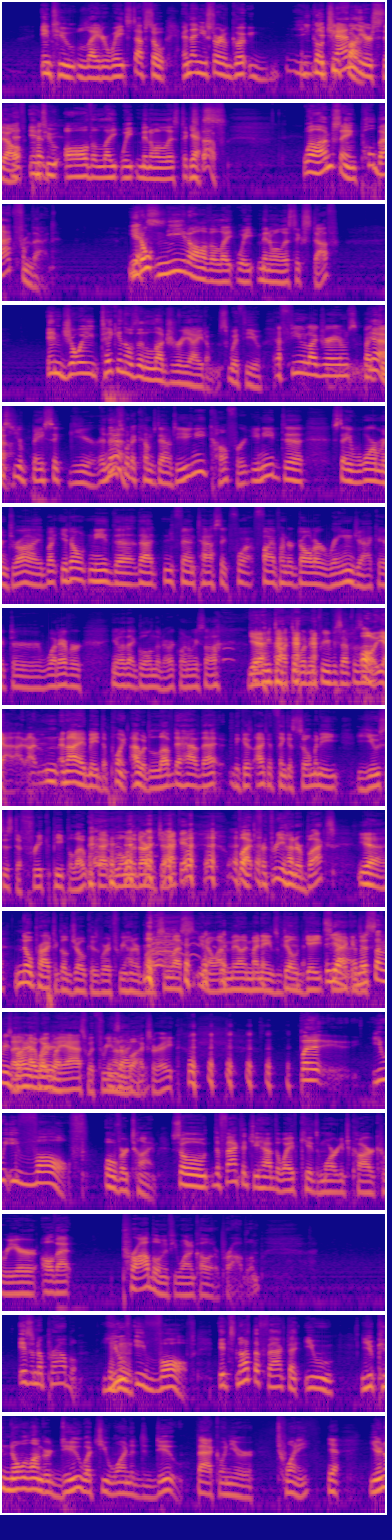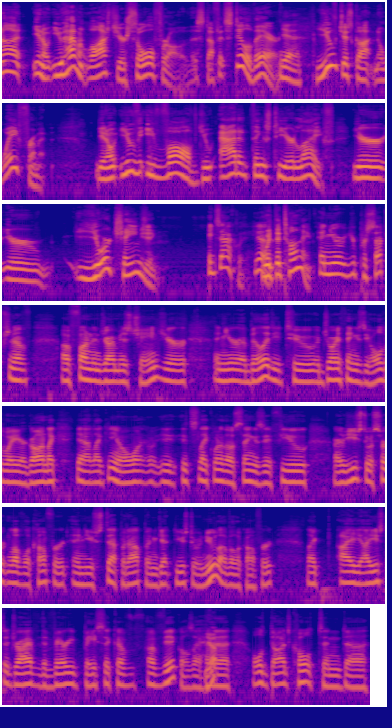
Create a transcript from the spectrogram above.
into lighter weight stuff. So, and then you sort of go, you, go you too channel far. yourself And- into all the lightweight minimalistic Yes. stuff. Well, I'm saying pull back from that. You Yes. don't need all the lightweight minimalistic stuff. Enjoy taking those little luxury items with you. a few luxury items, but Yeah. just your basic gear. And that's Yeah. what it comes down to. You need comfort. You need to stay warm and dry, but you don't need the that fantastic five hundred dollar rain jacket or whatever. You know that glow in the dark one we saw. Yeah. we talked about in a previous oh, episode. Oh yeah, and I had made the point. I would love to have that because I could think of so many uses to freak people out with that glow in the dark jacket. But for three hundred bucks, yeah. no practical joke is worth three hundred bucks unless you know I'm my name's Bill Gates. and Yeah, I can unless just, somebody's I- buying I, it for wipe you. my ass with three hundred Exactly. bucks, right? but you evolve over time. So the fact that you have the wife, kids, mortgage, car, career, all that problem, if you want to call it a problem, isn't a problem. You've Mm-hmm. evolved. It's not the fact that you you can no longer do what you wanted to do back when you were 20. Yeah. You're not, you know, you haven't lost your soul for all of this stuff. It's still there. Yeah. You've just gotten away from it. You know, you've evolved. You added things to your life. You're you're you're changing. Exactly. Yeah. with the time. and your your perception of of fun and enjoyment has changed your and your ability to enjoy things the old way are gone like yeah like you know it's like one of those things if you are used to a certain level of comfort and you step it up and get used to a new level of comfort like i i used to drive the very basic of of vehicles i had Yep. a old dodge colt and uh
